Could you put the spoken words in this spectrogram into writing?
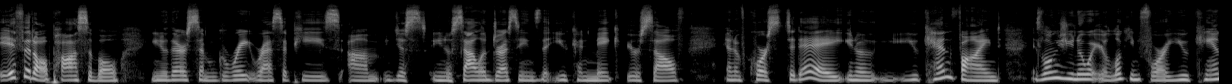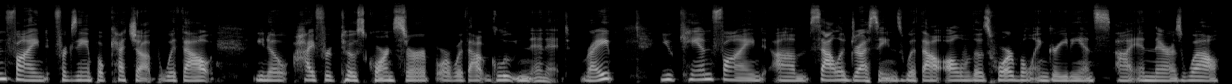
if at all possible, you know, there are some great recipes, um, just, you know, salad dressings that you can make yourself. And of course, today, you know, you can find, as long as you know what you're looking for, you can find, for example, ketchup without, you know, high fructose corn syrup or without gluten in it, right? You can find um, salad dressings without all of those horrible ingredients uh, in there as well.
